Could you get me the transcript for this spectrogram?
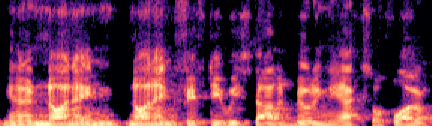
you know 19, 1950 we started building the Axial-Flow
